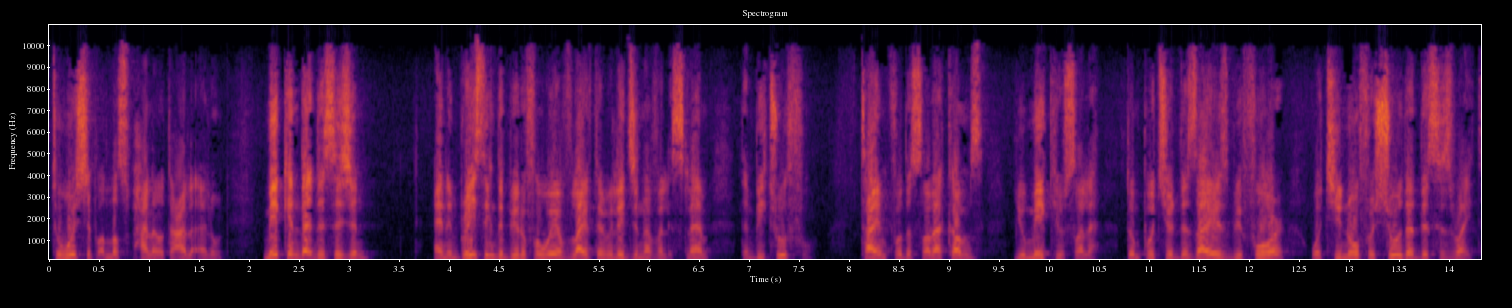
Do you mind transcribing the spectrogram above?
to worship Allah subhanahu wa ta'ala alone. Making that decision and embracing the beautiful way of life, the religion of Islam, then be truthful. Time for the salah comes, you make your salah. Don't put your desires before what you know for sure that this is right.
